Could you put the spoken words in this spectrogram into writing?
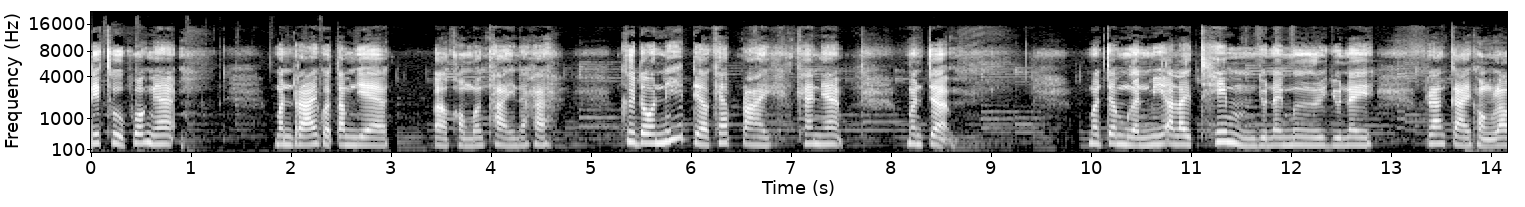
นิทูพวกนี้มันร้ายกว่าตำแยอของเมืองไทยนะคะ คือโดนนิดเดียวแค่ปลายแค่เนี้ยมันจะมันจะเหมือนมีอะไรทิ่มอยู่ในมืออยู่ในร่างกายของเรา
